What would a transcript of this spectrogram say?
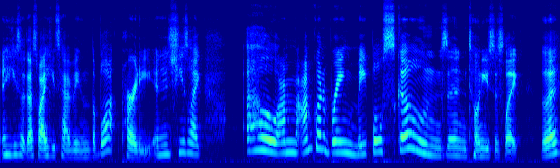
and he said that's why he's having the block party and then she's like oh i'm i'm gonna bring maple scones and tony's just like what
